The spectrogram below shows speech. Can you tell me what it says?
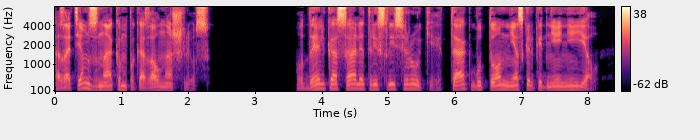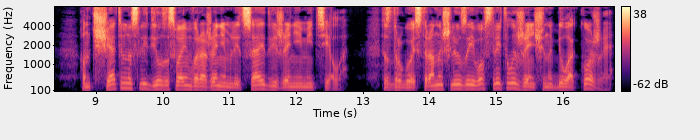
а затем знаком показал на шлюз. У Дель Касаля тряслись руки, так, будто он несколько дней не ел. Он тщательно следил за своим выражением лица и движениями тела. С другой стороны шлюза его встретила женщина белокожая,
